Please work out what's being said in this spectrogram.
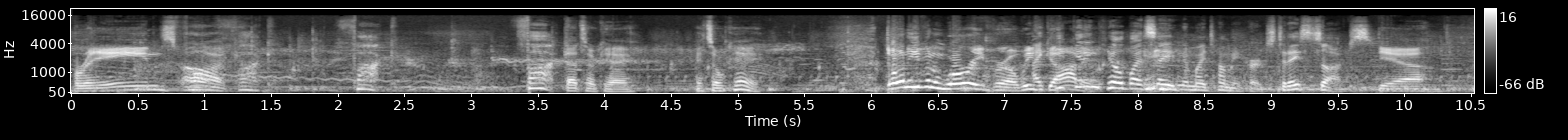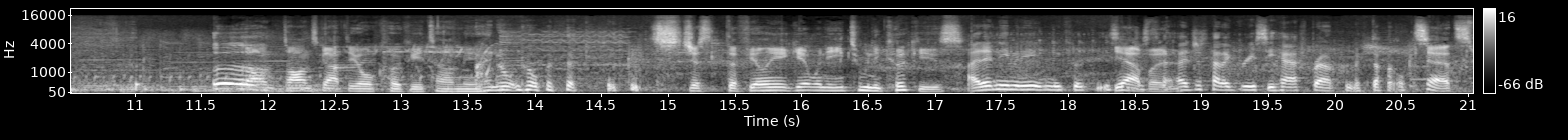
brains. Oh Fuck. fuck, fuck, fuck. That's okay. It's okay. Don't even worry, bro. We I keep getting it. killed by Satan and my tummy hurts. Today sucks. Yeah. Ugh. Don, Don's got the old cookie tummy. I don't know what. It's just the feeling you get when you eat too many cookies. I didn't even eat any cookies. Yeah, I just, but- I just had a greasy hash brown from McDonald's. Yeah, it's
